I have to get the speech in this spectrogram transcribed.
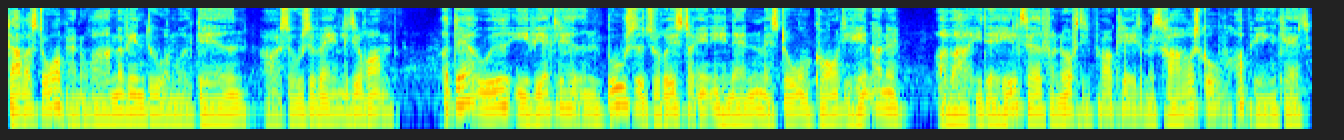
Der var store panoramavinduer mod gaden, også usædvanligt i Rom, og derude i virkeligheden busede turister ind i hinanden med store kort i hænderne og var i det hele taget fornuftigt påklædt med travesko og pengekat.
